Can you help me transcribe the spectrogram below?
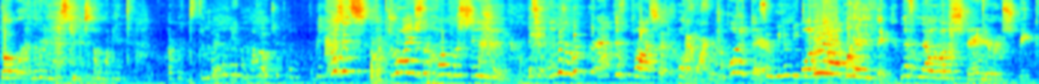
don't worry, I'm never to ask you this. Don't worry. I wouldn't do that. Why would you put it? Because it's, it drives the conversation. It's an interactive process. Well, then why would you put it there? So we don't need to Well, we don't put anything. And then from now on, I'll just stand here and speak.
